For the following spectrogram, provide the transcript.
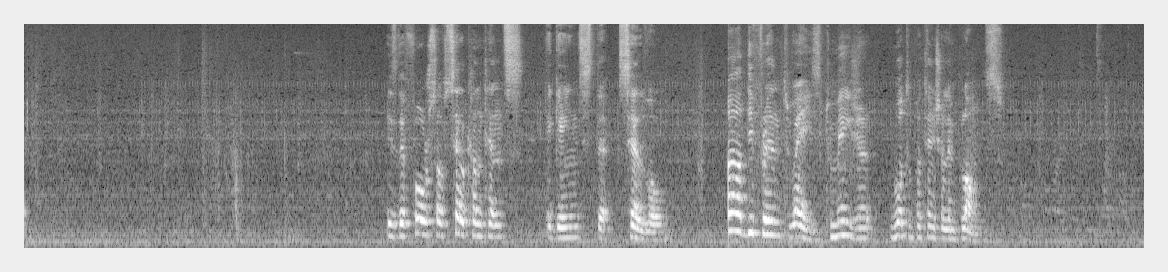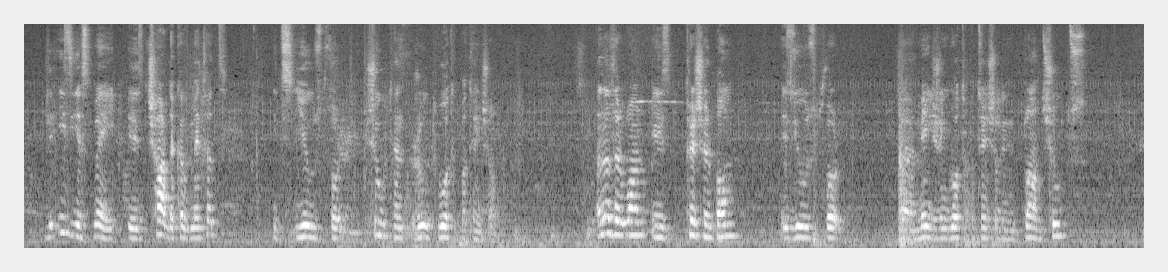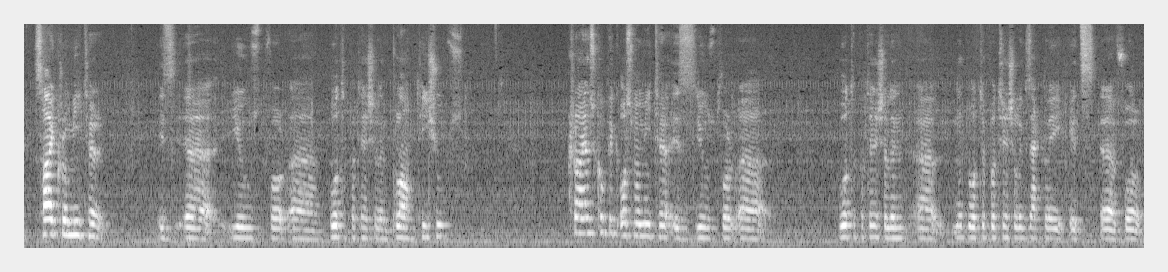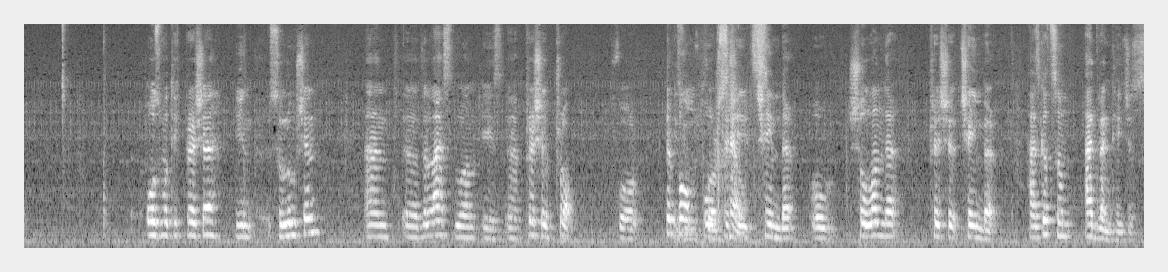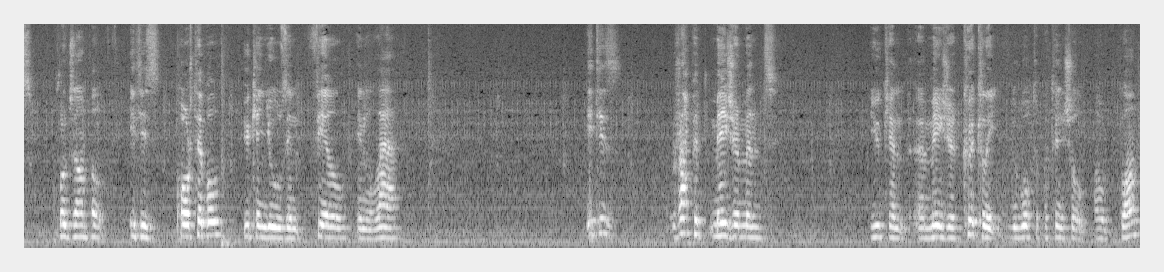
is the force of cell contents against the cell wall. There are different ways to measure water potential in plants. The easiest way is Chardakov method. It's used for shoot and root water potential. Another one is pressure bomb is used for uh, measuring water potential in plant shoots. Psychrometer is uh, used for uh, water potential in plant tissues. Cryoscopic osmometer is used for uh, water potential in, uh, not water potential exactly, it's uh, for osmotic pressure in solution. And uh, the last one is pressure probe for pressure bomb or pressure chamber or Scholander pressure chamber has got some advantages. For example, it is portable, you can use in field, in lab. It is rapid measurement, you can uh, measure quickly the water potential of plant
